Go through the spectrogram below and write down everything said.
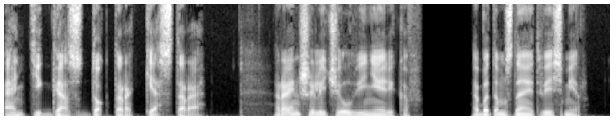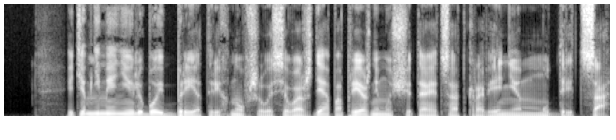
антигаз доктора Кестера, раньше лечил венериков. Об этом знает весь мир. И тем не менее любой бред рехнувшегося вождя по-прежнему считается откровением мудреца,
